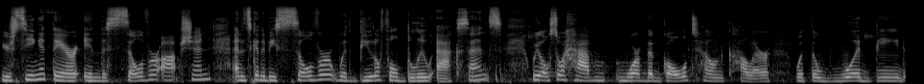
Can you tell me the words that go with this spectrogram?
You're seeing it there in the silver option, and it's gonna be silver with beautiful blue accents. We also have more of the gold tone color with the wood bead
